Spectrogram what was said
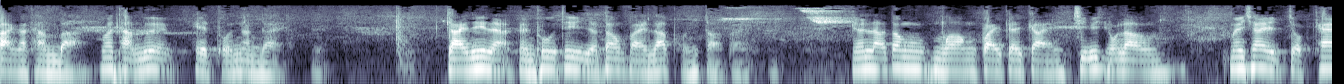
การกระทำบาปว่าทำด้วยเหตุผลอันใด ใจนี่แหละเป็นผู้ที่จะต้องไปรับผลต่อไปฉะนั้นเราต้องมองไปไกลๆ ชีวิตของเราไม่ใช่จบแค่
